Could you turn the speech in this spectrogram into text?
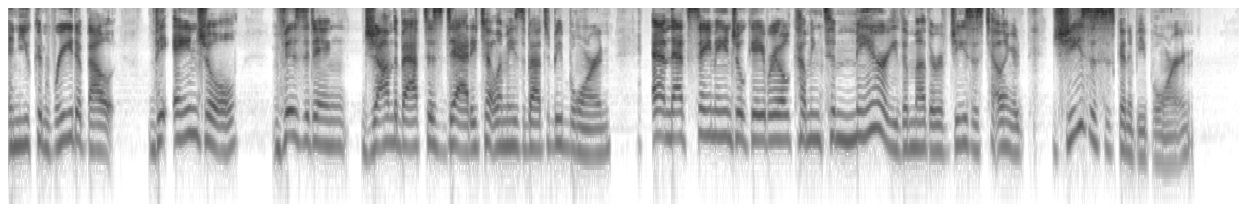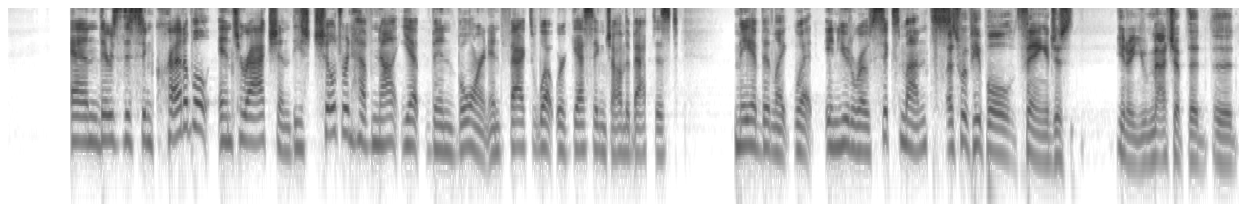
And you can read about the angel visiting John the Baptist's daddy, telling him he's about to be born. And that same angel, Gabriel, coming to Mary, the mother of Jesus, telling her Jesus is going to be born. And there's this incredible interaction. These children have not yet been born. In fact, what we're guessing John the Baptist may have been like, what, in utero, six months. That's what people think. It just, you know, you match up the, the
